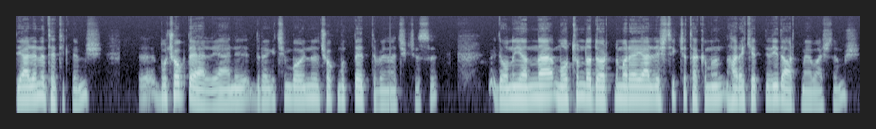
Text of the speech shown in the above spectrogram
Diğerlerini tetiklemiş. E, Bu çok değerli. Yani Dragic'in boyunu çok mutlu etti beni açıkçası. Bir de onun yanına Motum da 4 numaraya yerleştikçe takımın hareketliliği de artmaya başlamış.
